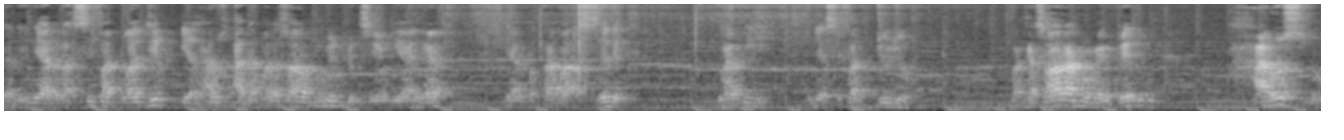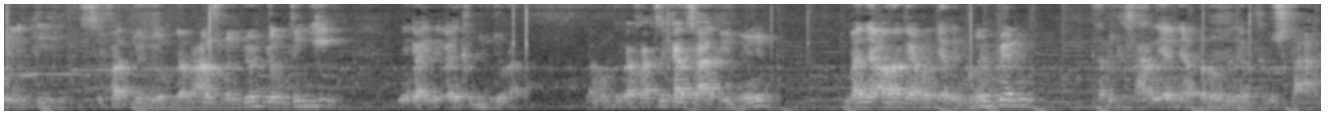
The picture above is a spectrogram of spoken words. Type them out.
dan ini adalah sifat wajib yang harus ada pada seorang pemimpin seyogianya yang pertama sidik Nabi punya sifat jujur. Maka seorang pemimpin harus memiliki sifat jujur dan harus menjunjung tinggi nilai-nilai kejujuran. Namun kita saksikan saat ini banyak orang yang menjadi pemimpin tapi kesehariannya penuh dengan kedustaan,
